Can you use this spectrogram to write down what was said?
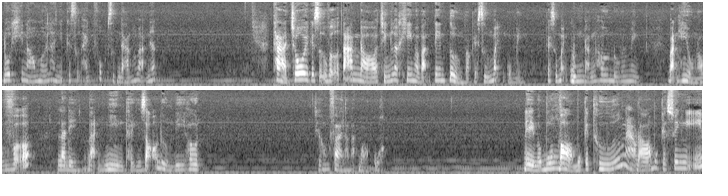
Đôi khi nó mới là những cái sự hạnh phúc, xứng đáng của bạn nhất. Thả trôi cái sự vỡ tan đó chính là khi mà bạn tin tưởng vào cái sứ mệnh của mình, cái sứ mệnh đúng đắn hơn đối với mình. Bạn hiểu nó vỡ là để bạn nhìn thấy rõ đường đi hơn. Chứ không phải là bạn bỏ cuộc để mà buông bỏ một cái thứ nào đó, một cái suy nghĩ,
